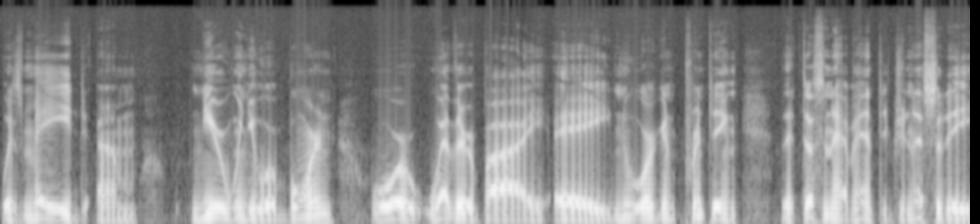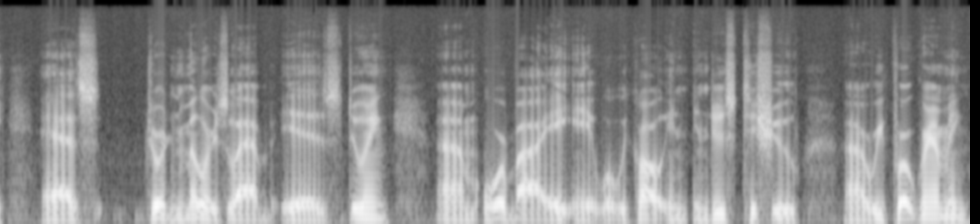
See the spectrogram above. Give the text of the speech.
was made um, near when you were born, or whether by a new organ printing that doesn't have antigenicity as Jordan Miller's lab is doing, um, or by a, a, what we call in, induced tissue uh, reprogramming.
